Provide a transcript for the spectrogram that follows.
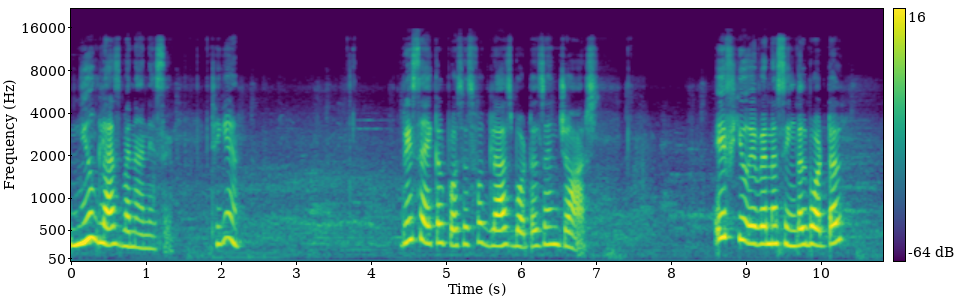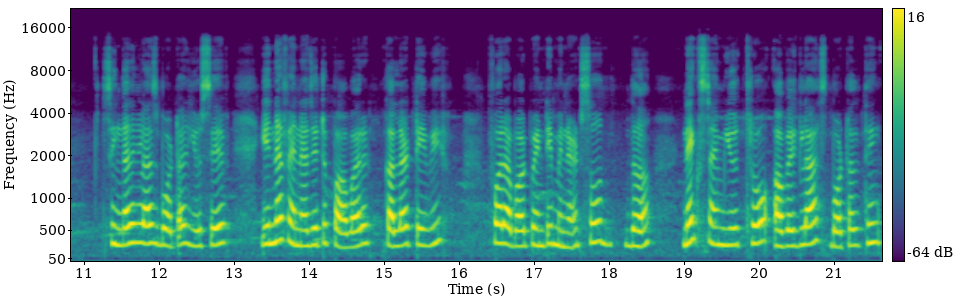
न्यू ग्लास बनाने से ठीक है recycle process for glass bottles and jars if you even a single bottle single glass bottle you save enough energy to power color tv for about 20 minutes. So, the next time you throw away glass, bottle think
